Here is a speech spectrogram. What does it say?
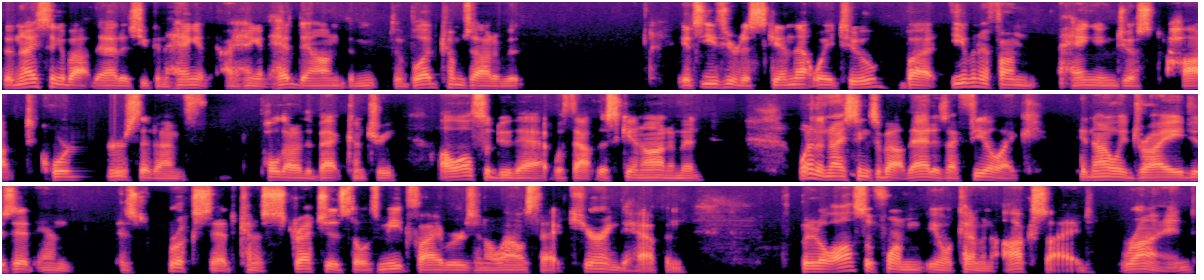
the nice thing about that is you can hang it. I hang it head down. The, the blood comes out of it. It's easier to skin that way too. But even if I'm hanging just hocked quarters that I'm pulled out of the back country, I'll also do that without the skin on them. And one of the nice things about that is I feel like it not only dry ages it and as Brooks said, kind of stretches those meat fibers and allows that curing to happen. But it'll also form, you know, kind of an oxide rind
